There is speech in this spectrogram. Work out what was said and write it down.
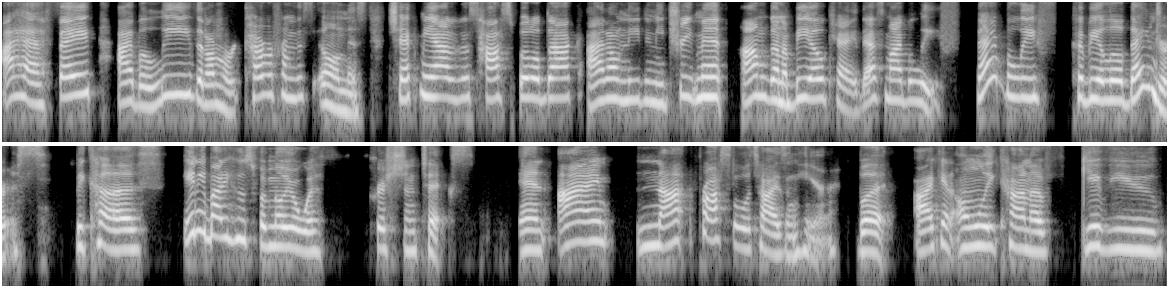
I have faith. I believe that I'm going to recover from this illness. Check me out of this hospital, doc. I don't need any treatment. I'm going to be okay. That's my belief. That belief could be a little dangerous because anybody who's familiar with Christian texts, and I'm not proselytizing here, but I can only kind of give you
